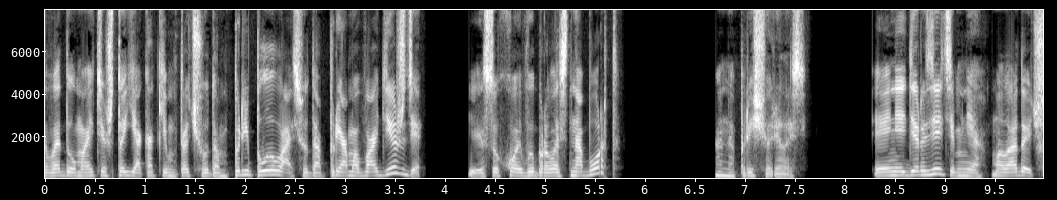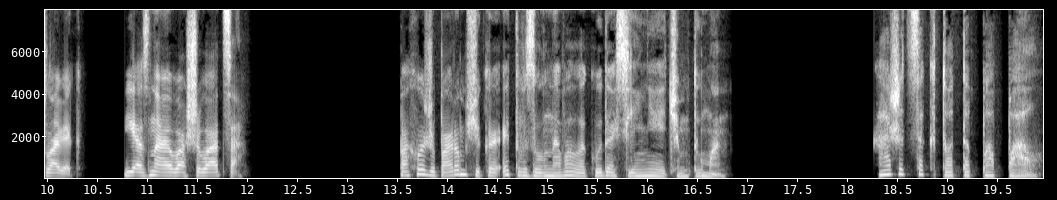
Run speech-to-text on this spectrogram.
вы думаете, что я каким-то чудом приплыла сюда прямо в одежде и сухой выбралась на борт?» Она прищурилась. «И не дерзите мне, молодой человек. Я знаю вашего отца». Похоже, паромщика это взволновало куда сильнее, чем туман. «Кажется, кто-то попал»,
